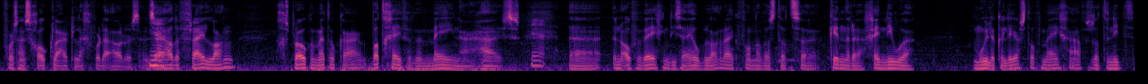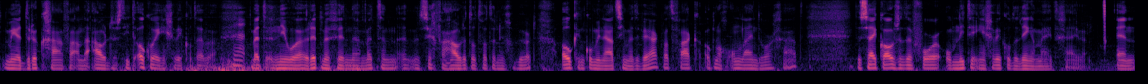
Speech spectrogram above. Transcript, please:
voor zijn school klaar te leggen voor de ouders. En zij hadden vrij lang gesproken met elkaar. Wat geven we mee naar huis? Ja. Eh, een overweging die zij heel belangrijk vonden was dat ze kinderen geen nieuwe moeilijke leerstof meegaven. Zodat ze niet meer druk gaven aan de ouders die het ook wel ingewikkeld hebben. Ja. Met een nieuwe ritme vinden, met, een, met zich verhouden tot wat er nu gebeurt. Ook in combinatie met werk, wat vaak ook nog online doorgaat. Dus zij kozen ervoor om niet te ingewikkelde dingen mee te geven. En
